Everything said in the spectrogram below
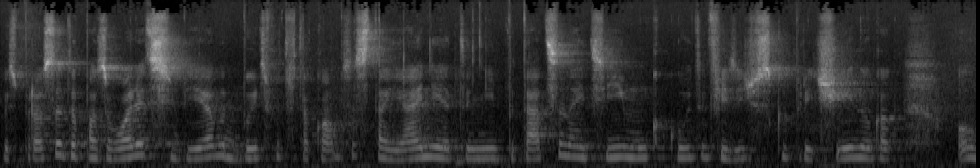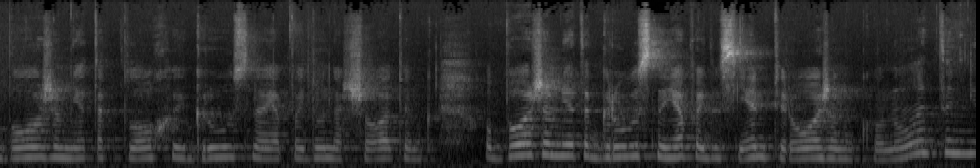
То есть просто это позволит себе вот быть вот в таком состоянии, это не пытаться найти ему какую-то физическую причину, как «О боже, мне так плохо и грустно, я пойду на шопинг. О боже, мне так грустно, я пойду съем пироженку». Ну, это не,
